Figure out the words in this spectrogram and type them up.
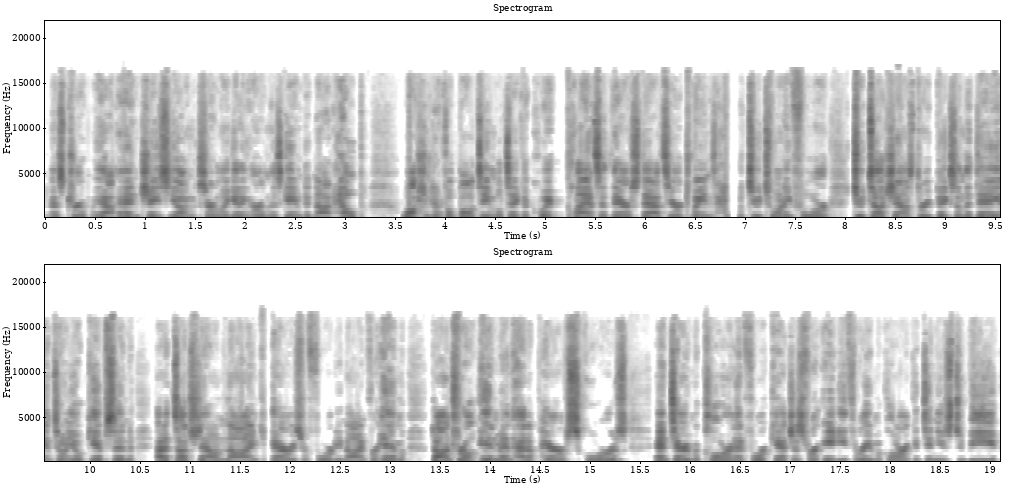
that's true. Yeah, and Chase Young certainly getting hurt in this game did not help. Washington right. football team will take a quick glance at their stats here. Dwayne's 224, two touchdowns, three picks on the day. Antonio Gibson had a touchdown, nine carries for 49 for him. Dontrelle Inman had a pair of scores, and Terry McLaurin had four catches for 83. McLaurin continues to be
